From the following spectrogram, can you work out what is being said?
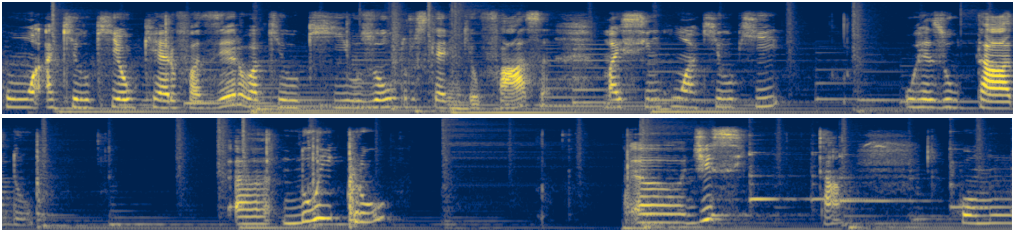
com aquilo que eu quero fazer ou aquilo que os outros querem que eu faça, mas sim com aquilo que o resultado uh, nu e cru uh, disse, tá? Como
